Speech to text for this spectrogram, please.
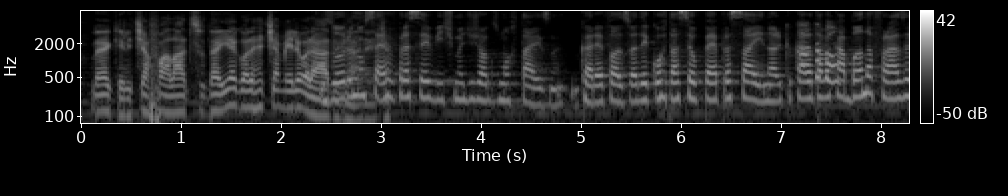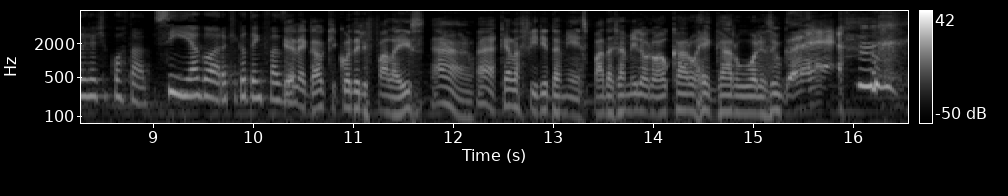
né, que ele tinha falado isso daí, agora já tinha melhorado. O Zoro já, não né? serve pra ser vítima de jogos mortais, né? O cara ia falar, você vai ter que cortar seu pé pra sair. Na hora que o cara Ah, tá tava bom. acabando a frase, ele já tinha cortado. Sim, e agora? O que, que eu tenho que E é fazer? legal que quando ele fala isso, ah, ah, aquela ferida da minha espada já melhorou. Aí o cara regar o olho assim,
